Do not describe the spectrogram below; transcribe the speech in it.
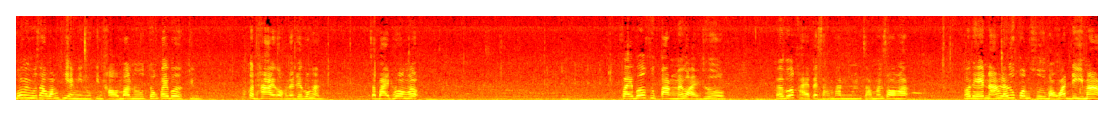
บ่เป็นมื้อเช้าวังเที่ยงนี่หนูกินข้าวมาหนูต้องไปเบิกกินแล้วก็ท่ายออกเลยเด้ว่าหันสบายท้องแล้ว ไฟเบอร์คือปังไม่ไหวเธอไฟเบอร์ขายไปสามพันสามพันซองแล้ว เราเทสนะ แล้วทุกคนคือบอกว่าดีมาก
